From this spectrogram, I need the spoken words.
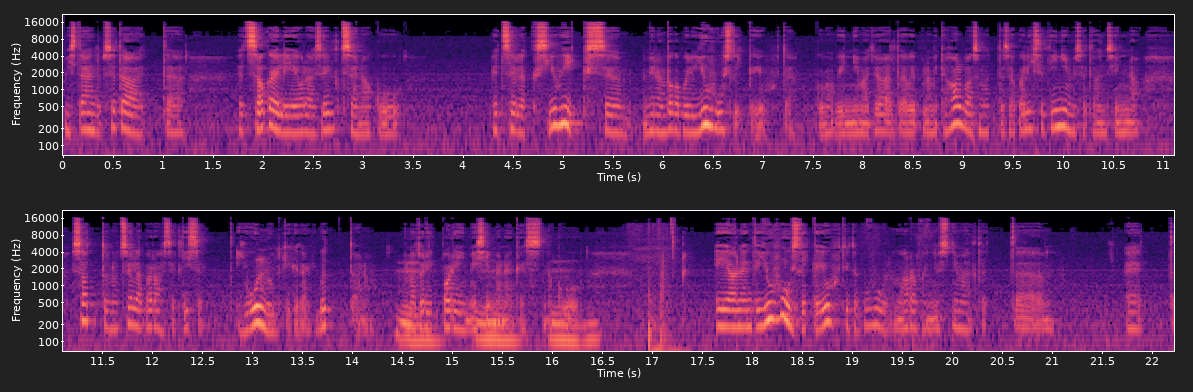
mis tähendab seda, et, et sageli ei ole see üldse nagu, et selleks juhiks, meil on väga palju juhuslikke juhte, kui ma võin niimoodi öelda, võib-olla mitte halvas mõttes, aga lihtsalt inimesed on sinna sattunud sellepärast, et lihtsalt ei olnudki kedagi võtta, noh. Mm.. Nad olid parim esimene, kes mm. nagu ja nende juhuslike juhtide puhul ma arvan just nimelt, et, et,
